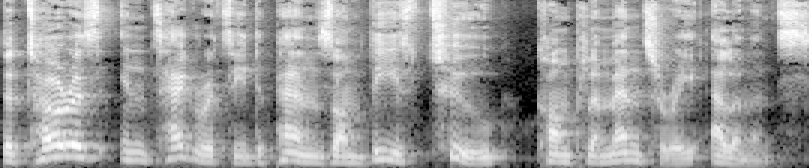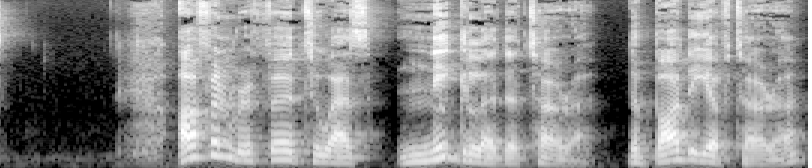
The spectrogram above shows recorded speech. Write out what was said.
the Torah's integrity depends on these two complementary elements. Often referred to as Nigla de Torah, the body of Torah,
